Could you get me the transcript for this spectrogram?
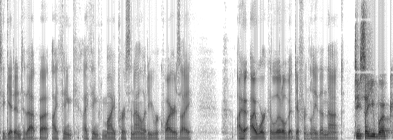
to get into that but I think I think my personality requires I I, I work a little bit differently than that. Do you say you work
